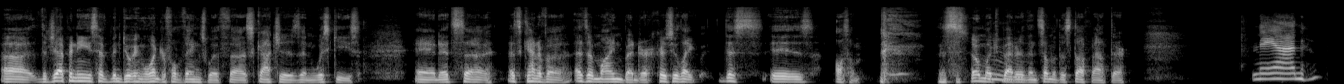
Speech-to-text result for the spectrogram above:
Uh, the Japanese have been doing wonderful things with uh, scotches and whiskeys, and it's uh, that's kind of a that's a mind bender because you're like, this is awesome. this is so much better than some of the stuff out there. Man.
